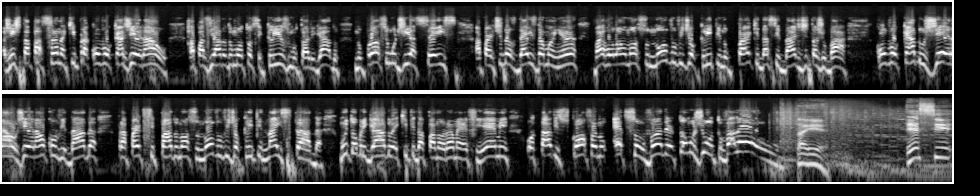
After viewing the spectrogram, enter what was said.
A gente está passando aqui para convocar geral, rapaziada do motociclismo, tá ligado? No próximo dia 6, a partir das 10 da manhã, vai rolar o nosso novo videoclipe no Parque da Cidade de Itajubá convocado geral, geral convidada para participar do nosso novo videoclipe na estrada. Muito obrigado, equipe da Panorama FM, Otávio Scófano, Edson Vander, tamo junto, valeu! Tá aí. Esse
